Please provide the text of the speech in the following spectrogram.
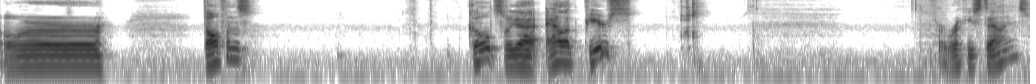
or Dolphins. Colts, we got Alec Pierce for rookie Stallions.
